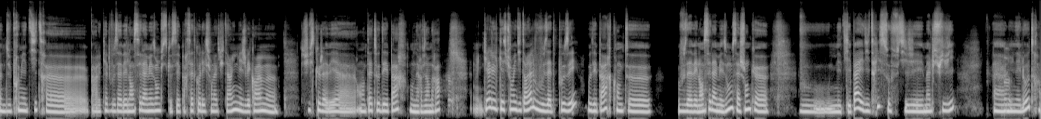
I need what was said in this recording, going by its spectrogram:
du premier titre euh, par lequel vous avez lancé la maison, puisque c'est par cette collection-là que tu termines, mais je vais quand même euh, suivre ce que j'avais euh, en tête au départ, on y reviendra. Quelle question éditoriale vous vous êtes posée au départ quand vous avez lancé la maison, sachant que vous n'étiez pas éditrice, sauf si j'ai mal suivi mmh. l'une et l'autre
